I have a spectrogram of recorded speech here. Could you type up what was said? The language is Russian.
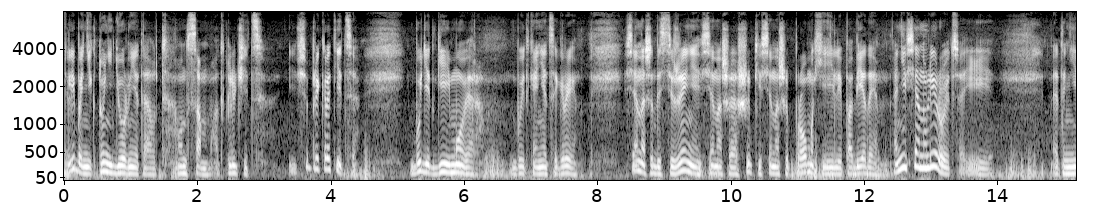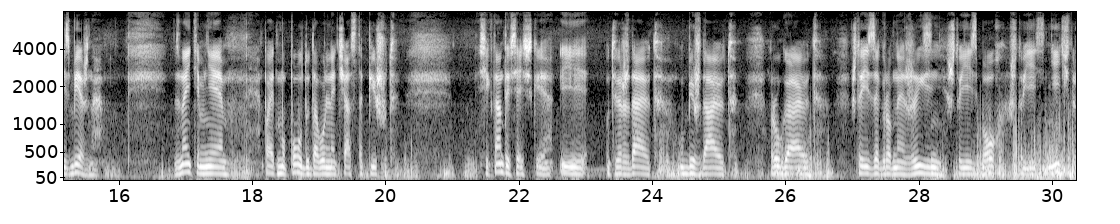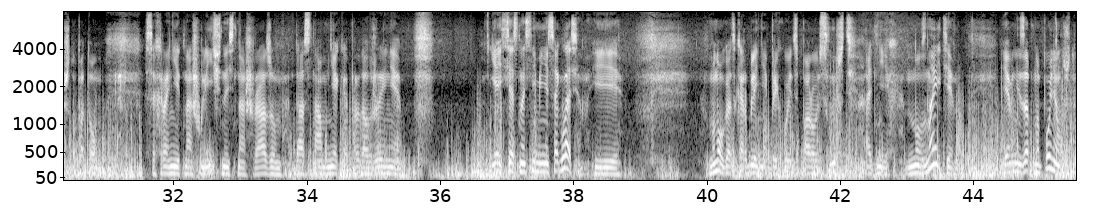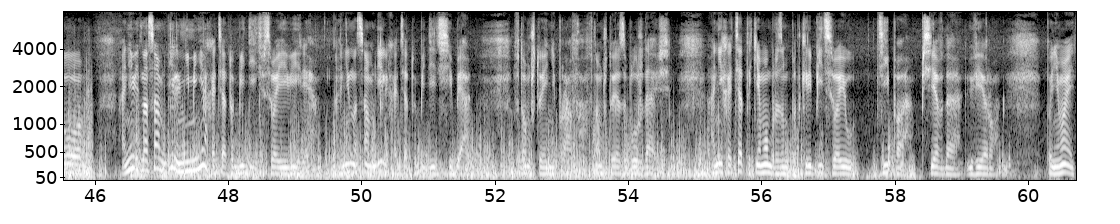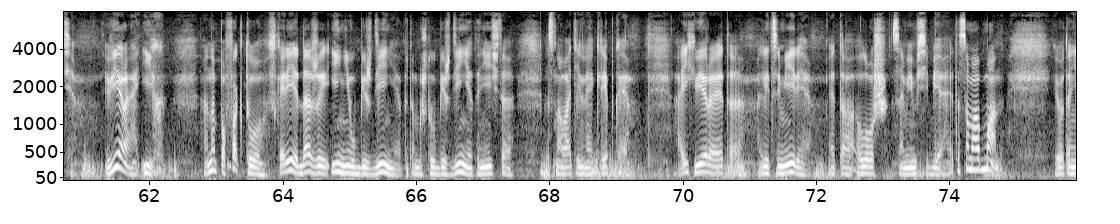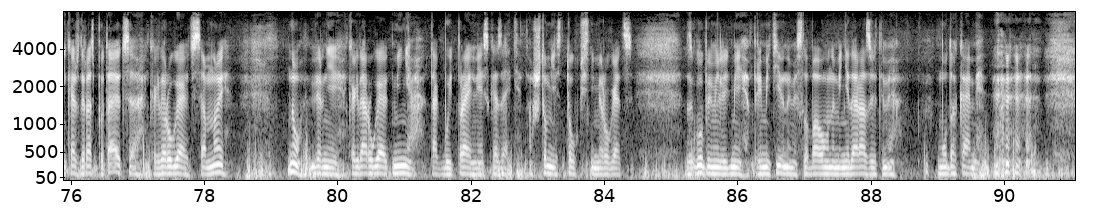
либо никто не дернет, а вот он сам отключится. И все прекратится. Будет game over, будет конец игры. Все наши достижения, все наши ошибки, все наши промахи или победы, они все аннулируются, и это неизбежно. Знаете, мне по этому поводу довольно часто пишут сектанты всяческие, и утверждают, убеждают, ругают, что есть загробная жизнь, что есть Бог, что есть нечто, что потом сохранит нашу личность, наш разум, даст нам некое продолжение. Я, естественно, с ними не согласен. И много оскорблений приходится порой слышать от них. Но знаете, я внезапно понял, что они ведь на самом деле не меня хотят убедить в своей вере. Они на самом деле хотят убедить себя в том, что я не прав, в том, что я заблуждаюсь. Они хотят таким образом подкрепить свою типа псевдо-веру. Понимаете? Вера их, она по факту скорее даже и не убеждение, потому что убеждение это нечто основательное, крепкое. А их вера это лицемерие, это ложь самим себе, это самообман. И вот они каждый раз пытаются, когда ругаются со мной, ну, вернее, когда ругают меня, так будет правильнее сказать. Что мне толку с ними ругаться? С глупыми людьми, примитивными, слабоумными, недоразвитыми мудаками.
